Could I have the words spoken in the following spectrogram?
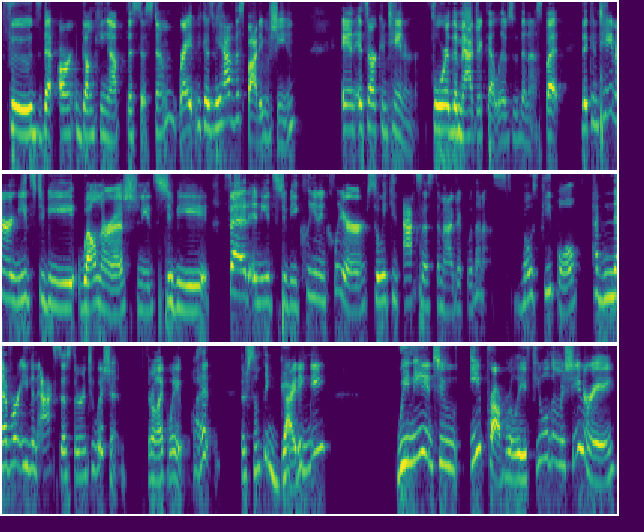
foods that aren't gunking up the system, right? Because we have this body machine and it's our container for the magic that lives within us. But the container needs to be well nourished, needs to be fed, it needs to be clean and clear so we can access the magic within us. Most people have never even accessed their intuition. They're like, wait, what? There's something guiding me? We need to eat properly, fuel the machinery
